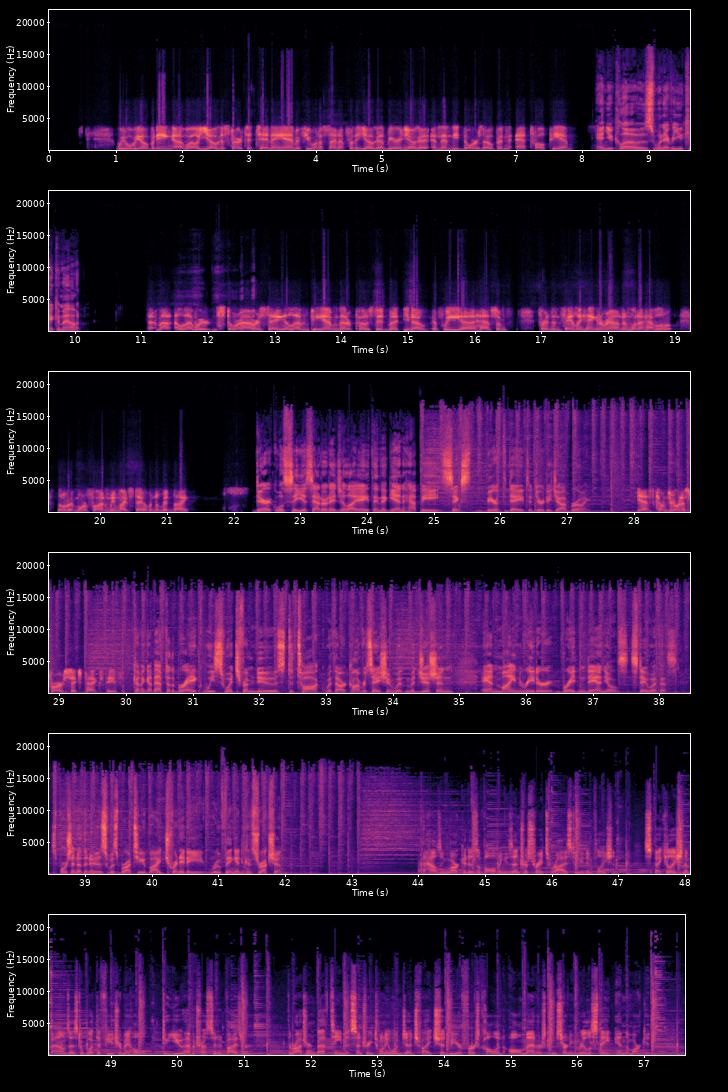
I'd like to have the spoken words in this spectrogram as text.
We will be opening, uh, well, yoga starts at 10 a.m. if you want to sign up for the yoga, beer and yoga, and then the doors open at 12 p.m. And you close whenever you kick them out? About 11, we're store hours say 11 p.m. that are posted, but you know if we uh, have some friends and family hanging around and want to have a little little bit more fun, we might stay open till midnight. Derek, we'll see you Saturday, July 8th, and again, happy sixth birthday to Dirty Job Brewing. Yes, come join us for our six pack, Steve. Coming up after the break, we switch from news to talk with our conversation with magician and mind reader Braden Daniels. Stay with us. This portion of the news was brought to you by Trinity Roofing and Construction. The housing market is evolving as interest rates rise to meet inflation. Speculation abounds as to what the future may hold. Do you have a trusted advisor? The Roger and Beth team at Century 21 Judge Fite should be your first call in all matters concerning real estate and the market.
